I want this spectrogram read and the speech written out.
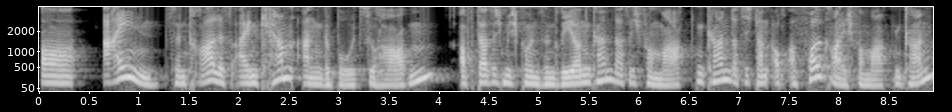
äh, ein zentrales, ein Kernangebot zu haben, auf das ich mich konzentrieren kann, das ich vermarkten kann, das ich dann auch erfolgreich vermarkten kann,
